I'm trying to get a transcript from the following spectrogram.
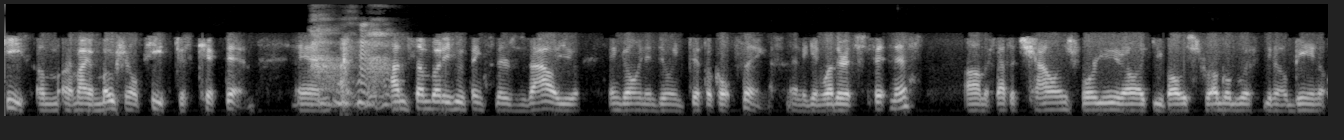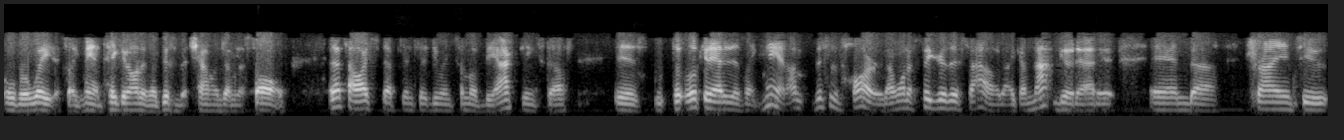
teeth um, or my emotional teeth just kicked in. And I'm somebody who thinks there's value in going and doing difficult things. And again, whether it's fitness, um, if that's a challenge for you, you know, like you've always struggled with, you know, being overweight, it's like, man, take it on as like this is a challenge I'm going to solve. And that's how I stepped into doing some of the acting stuff is looking at it as like, man, I'm this is hard. I want to figure this out. Like I'm not good at it, and uh, trying to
